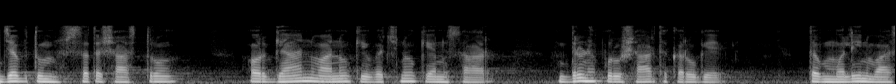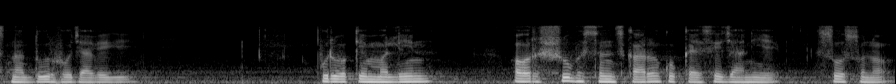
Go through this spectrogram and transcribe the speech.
जब तुम सतशास्त्रों और ज्ञानवानों के वचनों के अनुसार दृढ़ पुरुषार्थ करोगे, तब मलिन वासना दूर हो जाएगी। पूर्व के मलिन और शुभ संस्कारों को कैसे जानिए, सो सुनो।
